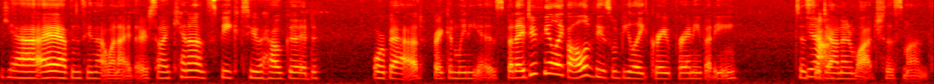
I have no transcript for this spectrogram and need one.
Yeah, I haven't seen that one either, so I cannot speak to how good or bad Frankenweenie is. But I do feel like all of these would be like great for anybody to Yeah. sit down and watch this month.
